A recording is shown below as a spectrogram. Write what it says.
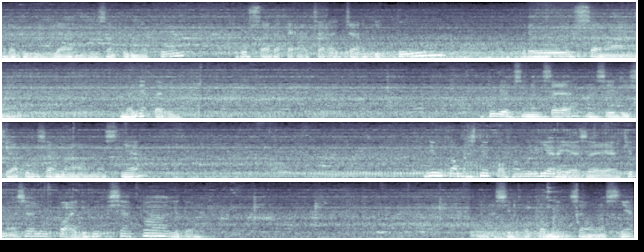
ada durian di sampingnya tuh. Terus ada kayak acar-acar gitu. Terus sama banyak tadi. Itu dia pesanan saya masih disiapin sama masnya. Ini muka masnya kok familiar ya saya? Cuma saya lupa ini siapa? gitu. Masih dipotongin sama masnya.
